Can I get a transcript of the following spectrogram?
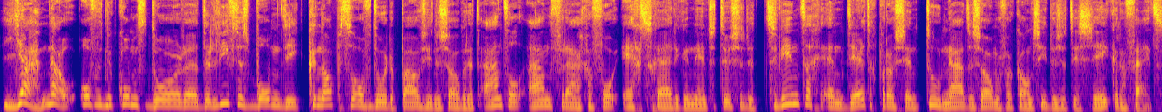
Ja, nou, of het nu komt door eh, de liefdesbom die knapt... of door de pauze in de zomer. Het aantal aanvragen voor echtscheidingen neemt tussen de 20 en 30 procent toe na de zomervakantie. Dus het is zeker een feit.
